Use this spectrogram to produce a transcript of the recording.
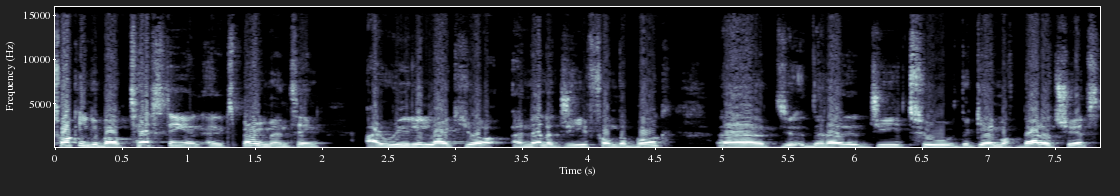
talking about testing and, experimenting, I really like your analogy from the book, uh, the, the, analogy to the game of battleships.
